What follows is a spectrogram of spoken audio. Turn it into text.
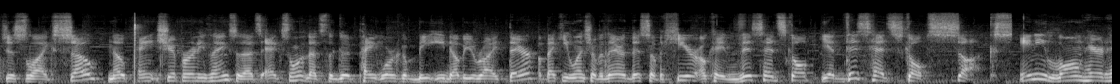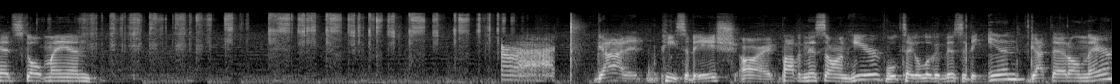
just like so. No paint chip or anything, so that's excellent. That's the good paint work of BEW right there. Becky Lynch over there, this over here. Okay, this head sculpt. Yeah, this head sculpt sucks. Any long-haired head sculpt, man, Ah, Got it. Piece of ish. Alright, popping this on here. We'll take a look at this at the end. Got that on there.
